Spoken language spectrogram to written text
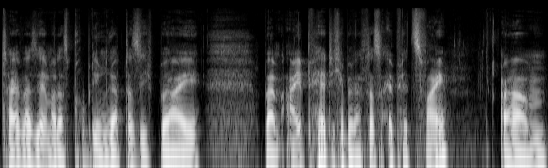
teilweise immer das Problem gehabt, dass ich bei beim iPad, ich habe ja das iPad 2, ähm,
